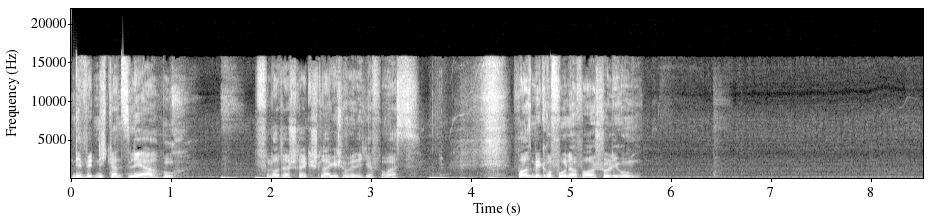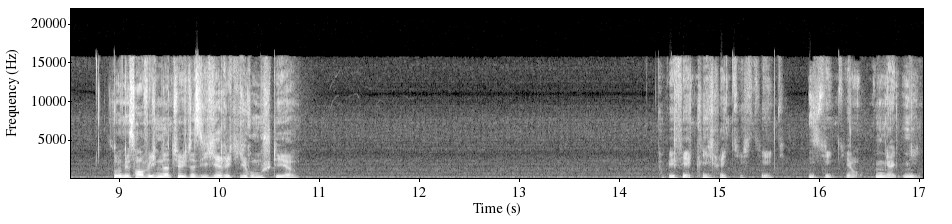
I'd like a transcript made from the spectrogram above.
Der wird nicht ganz leer. Huch. Vor lauter Schreck schlage ich schon wieder hier vor was. Vor das Mikrofon davor, Entschuldigung. So, und jetzt hoffe ich natürlich, dass ich hier richtig rumstehe. Ob ich wirklich richtig stehe? Ich sehe ja auch nicht.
